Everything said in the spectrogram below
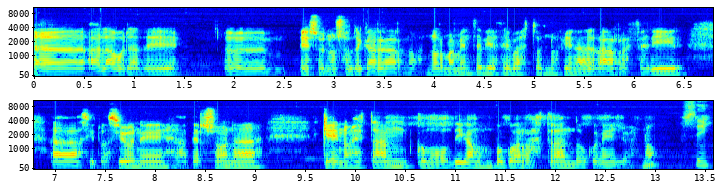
ah, a la hora de eh, eso, no sobrecargarnos. Normalmente 10 de bastos nos viene a, referir a situaciones, a personas que nos están como, digamos, un poco arrastrando con ellos, ¿no? Sí.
